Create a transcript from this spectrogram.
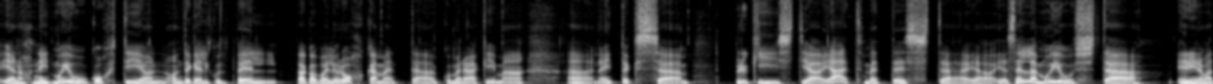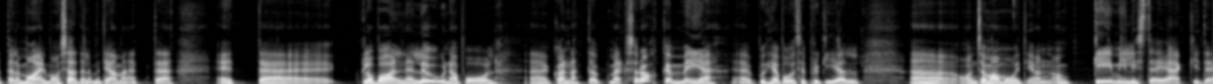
ja noh, neid mõjukohti on, on tegelikult veel väga palju rohkem, et kui me räägime äh, näiteks äh, prügist ja jäätmetest äh, ja, ja selle mõjust äh, erinevatele maailma osadele, me teame, et et äh, globaalne lõunapool kannatab märksa rohkem meie põhjapoolse prügi all, on samamoodi, on, on keemiliste jääkide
